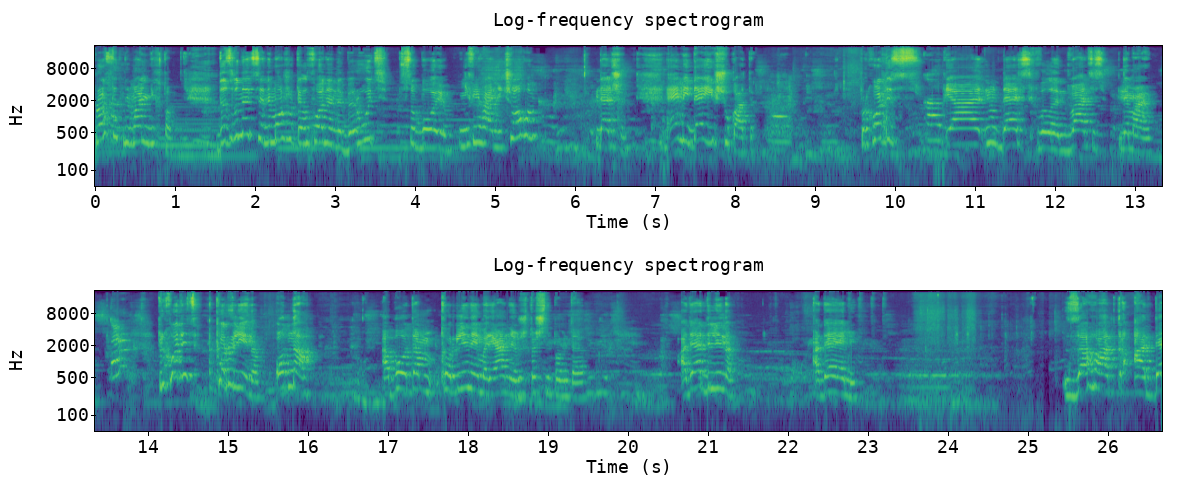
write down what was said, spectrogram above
Просто немає ніхто. Дозвонитися не можу, телефони не беруть з собою, ніфіга нічого. Далі. Емі йде їх шукати. Проходить 5, ну 10 хвилин, 20, немає. Приходить Кароліна, одна. Або там Кароліна і Маріана, я вже точно не пам'ятаю. А де Аделіна? А де Емі? Загадка, а де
